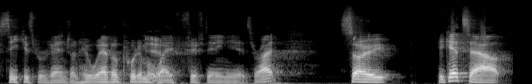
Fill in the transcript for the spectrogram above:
seek his revenge on whoever put him Yeah. away for 15 years, right? So he gets out,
